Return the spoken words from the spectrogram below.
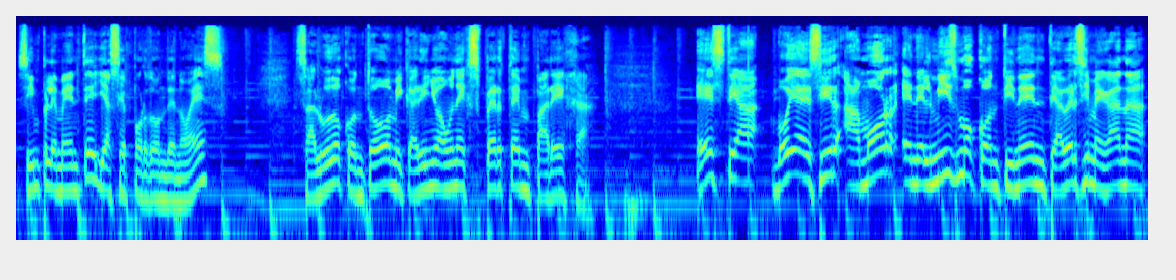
Simplemente ya sé por dónde no es. Saludo con todo mi cariño a una experta en pareja. Este, ah, voy a decir, amor en el mismo continente. A ver si me gana.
